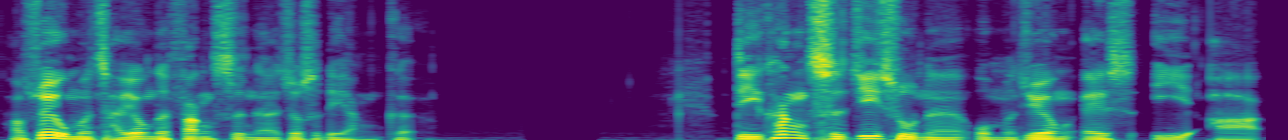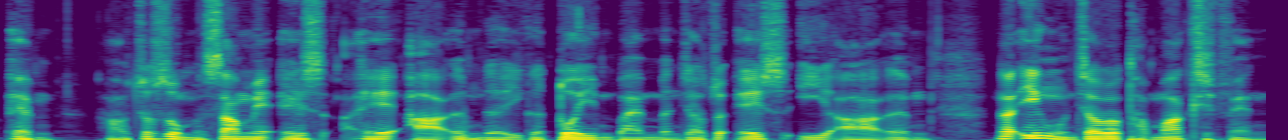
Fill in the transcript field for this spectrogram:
好，所以我们采用的方式呢，就是两个。抵抗雌激素呢，我们就用 SERM，好，就是我们上面 SARM 的一个对应版本，叫做 SERM。那英文叫做 Tamoxifen，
